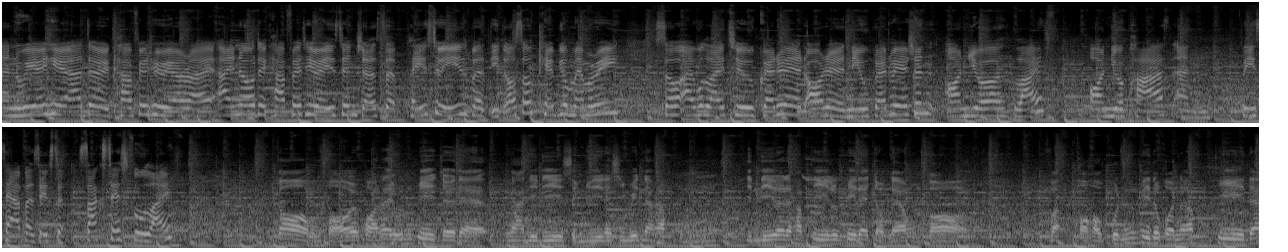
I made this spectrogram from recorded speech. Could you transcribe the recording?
And we are here at the cafeteria, right? I know the cafeteria isn't just a place to eat, but it also kept your memory. So I would like to graduate all the new graduation on your life, on your path, and please have a suc- successful life. ก็ผมขออวยพรให้รุ่นพี่เจอแต่งานดีๆ สิ่งดีๆในชีวิตนะครับ ผมยินดีด้วยนะครับที่รุ่นพี่ได้จบแล้ว ผมก็ขอขอบคุณรุ่นพี่ทุกคนนะครับ ที่ได้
